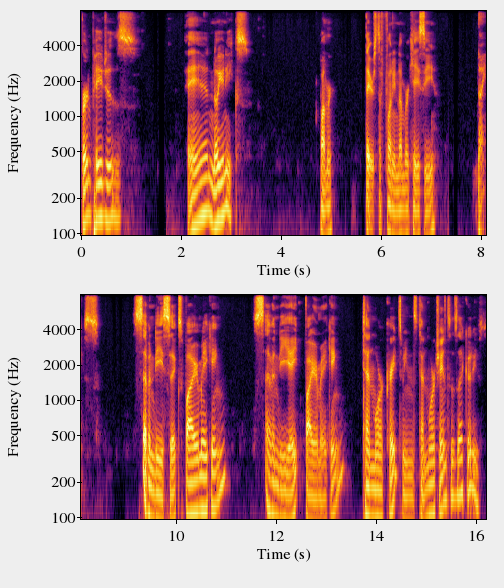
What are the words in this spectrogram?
Burn pages. And no uniques. Bummer. There's the funny number, KC. Nice. 76 fire making. 78 fire making. 10 more crates means 10 more chances at goodies.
